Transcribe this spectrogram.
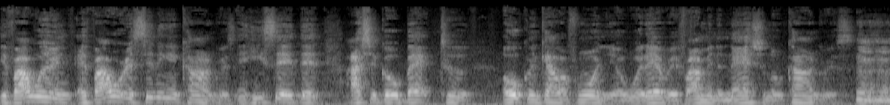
if I were in, if I were sitting in Congress and he said that I should go back to Oakland, California, or whatever, if I'm in the national Congress, hmm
